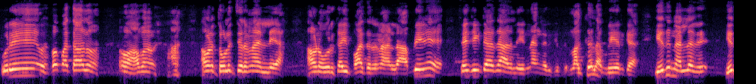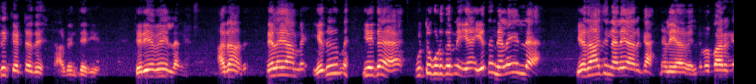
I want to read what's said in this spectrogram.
ஒரே எப்போ பார்த்தாலும் ஓ, அவன் அவனை தொலைச்சிடனா இல்லையா? அவனை ஒரு கை பார்த்துறனா இல்லை அப்படின்னு செஞ்சுக்கிட்டா தான் அதில் என்னங்க இருக்குது? மக்கள் அப்படியே இருக்க எது நல்லது? எது கெட்டது அப்படின்னு தெரியும் தெரியவே இல்லைங்க. அதான் அது. நிலையாமை எதுவுமே இதை விட்டு கொடுக்கறன்னு ஏன்? எது நிலையில்ல? ஏதாச்சும் நிலையா இருக்கா? நிலையாவே இல்லை. இப்போ பாருங்க.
